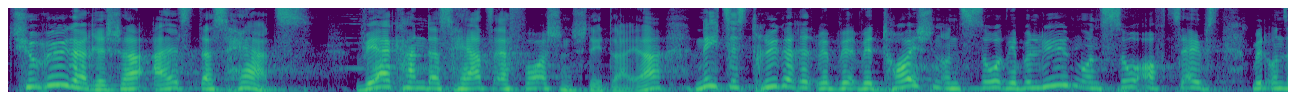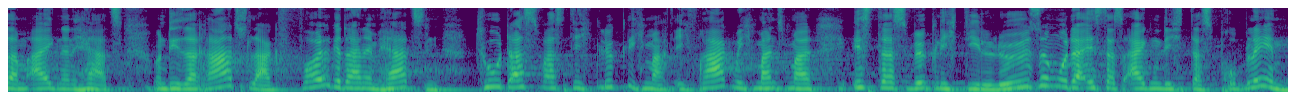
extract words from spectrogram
trügerischer als das Herz. Wer kann das Herz erforschen, steht da. Ja? Nichts ist trügerisch. Wir, wir, täuschen uns so, wir belügen uns so oft selbst mit unserem eigenen Herz. Und dieser Ratschlag, folge deinem Herzen, tu das, was dich glücklich macht. Ich frage mich manchmal, ist das wirklich die Lösung oder ist das eigentlich das Problem?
